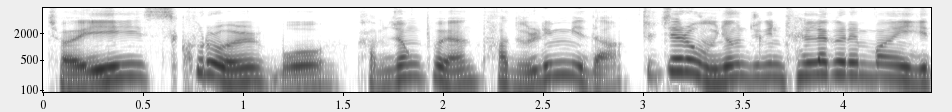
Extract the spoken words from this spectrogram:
저희 스크롤 뭐 감정 표현 다 눌립니다. 실제로 운영 중인 텔레그램 방이기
